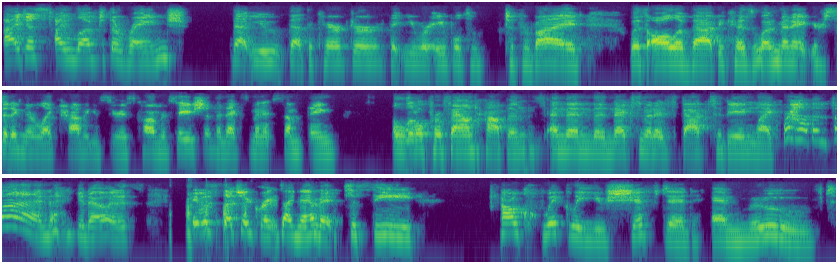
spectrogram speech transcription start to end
I just I loved the range that you that the character that you were able to to provide with all of that because one minute you're sitting there like having a serious conversation, the next minute something a little profound happens, and then the next minute it's back to being like, we're having fun, you know, and it's it was such a great dynamic to see how quickly you shifted and moved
